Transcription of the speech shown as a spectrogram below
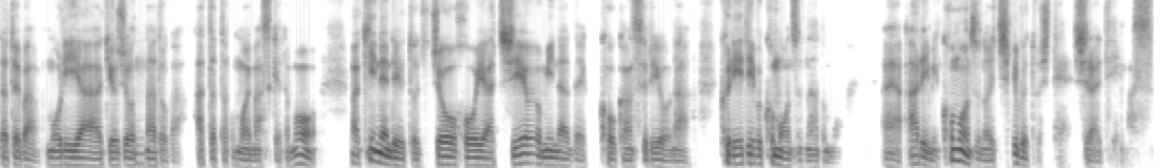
例えば森や漁場などがあったと思いますけども、まあ、近年でいうと情報や知恵をみんなで交換するようなクリエイティブコモンズなども、ある意味コモンズの一部として知られています。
